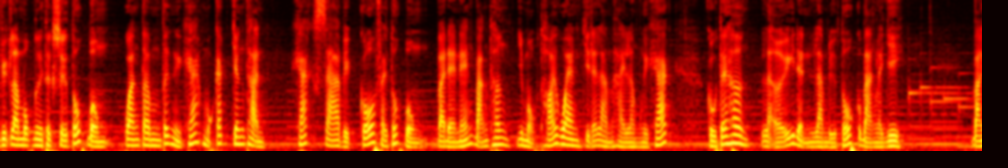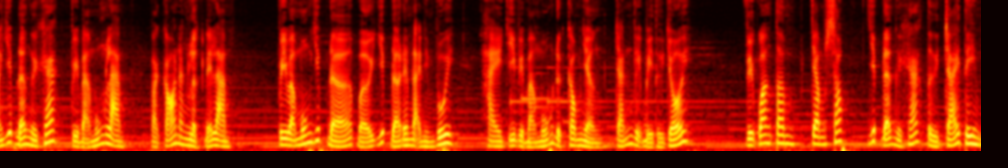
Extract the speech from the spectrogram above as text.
việc làm một người thực sự tốt bụng, quan tâm tới người khác một cách chân thành, khác xa việc cố phải tốt bụng và đè nén bản thân như một thói quen chỉ để làm hài lòng người khác. Cụ thể hơn là ở ý định làm điều tốt của bạn là gì. Bạn giúp đỡ người khác vì bạn muốn làm và có năng lực để làm. Vì bạn muốn giúp đỡ bởi giúp đỡ đem lại niềm vui hay chỉ vì bạn muốn được công nhận tránh việc bị từ chối. Việc quan tâm, chăm sóc, giúp đỡ người khác từ trái tim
